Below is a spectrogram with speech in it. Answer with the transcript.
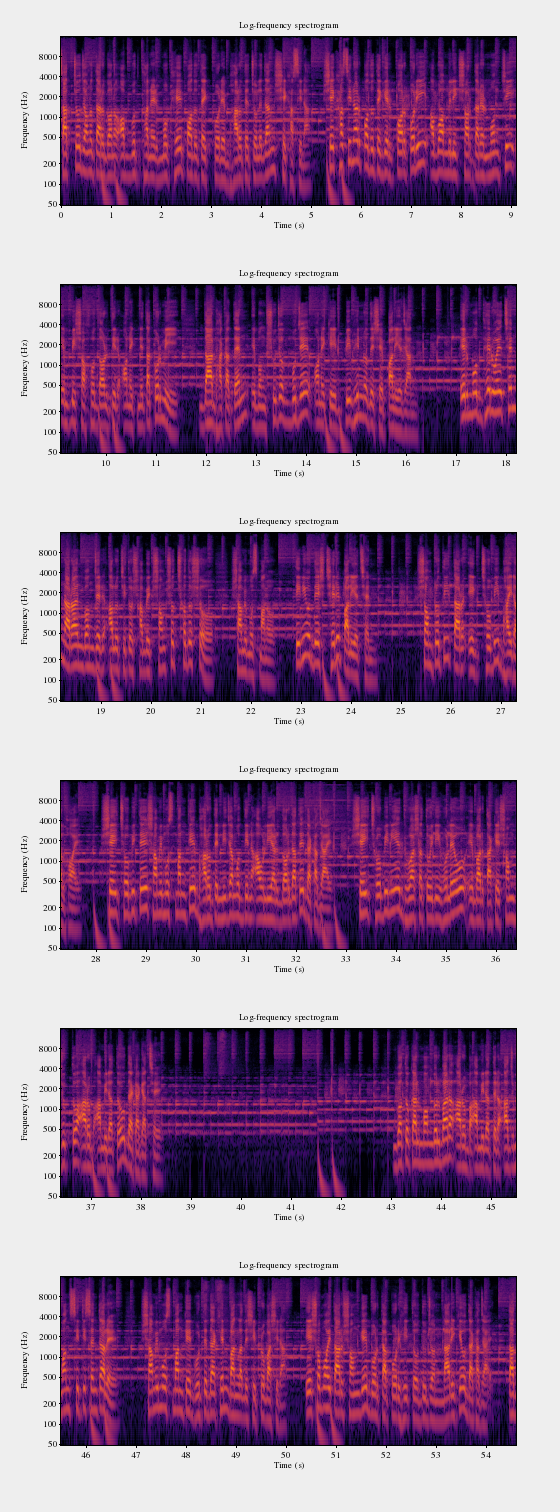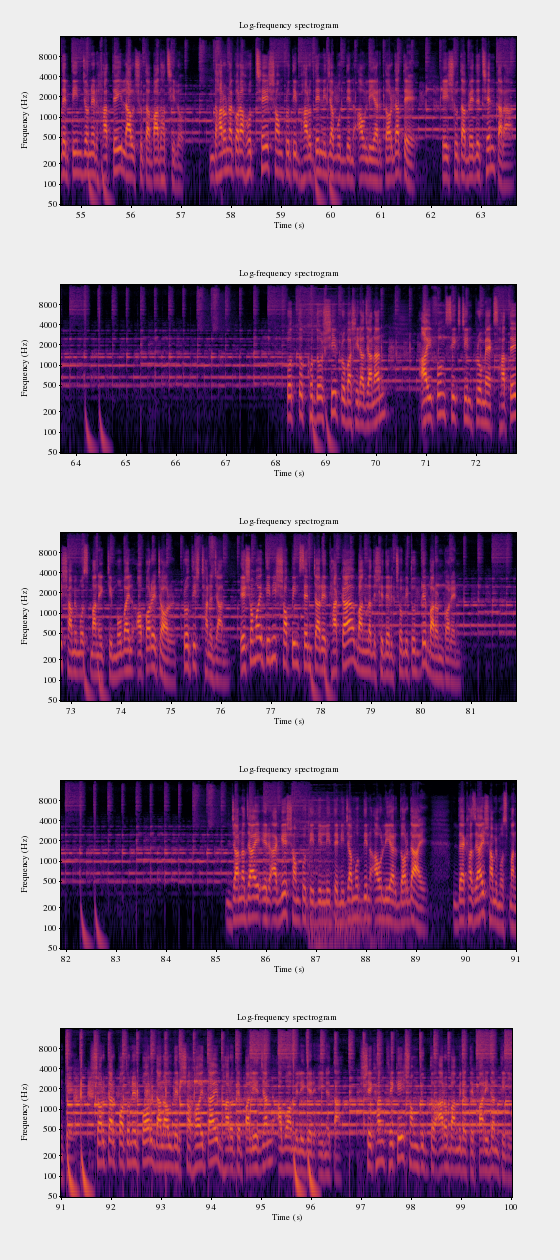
ছাত্র জনতার গণ অভ্যুত্থানের মুখে পদত্যাগ করে ভারতে চলে যান শেখ হাসিনা। শেখ হাসিনার পদত্যাগের পরপরই আওয়ামী লীগ সরকারের মন্ত্রী এমপি সহ দলটির অনেক নেতাকর্মী দা ঢাকা দেন এবং সুযোগ বুঝে অনেকে বিভিন্ন দেশে পালিয়ে যান। এর মধ্যে রয়েছেন নারায়ণগঞ্জের আলোচিত সাবেক সংসদ সদস্য শামীম ওসমানও। তিনিও দেশ ছেড়ে পালিয়েছেন। সম্প্রতি তার এক ছবি ভাইরাল হয়। সেই ছবিতে শামীম ওসমানকে ভারতের নিজামুদ্দিন আউলিয়ার দরজাতে দেখা যায়। সেই ছবি নিয়ে ধোঁয়াশা তৈরি হলেও এবার তাকে সংযুক্ত আরব আমিরাতেও দেখা গেছে। গতকাল মঙ্গলবার আরব আমিরাতের আজমান সিটি সেন্টারে শামীম ওসমানকে ঘুরতে দেখেন বাংলাদেশি প্রবাসীরা। এ সময় তার সঙ্গে বোরকা পরিহিত দুজন নারীকেও দেখা যায়। তাদের তিনজনের হাতেই লাল সুতা বাঁধা ছিল। ধারণা করা হচ্ছে, সম্প্রতি ভারতের নিজামুদ্দিন আউলিয়ার দরজাতে এই সুতা বেঁধেছেন তারা। প্রত্যক্ষদর্শী প্রবাসীরা জানান, আইফোন সিক্সটিন প্রো ম্যাক্স হাতে শামীম ওসমান একটি মোবাইল অপারেটর প্রতিষ্ঠানে যান। এ সময় তিনি শপিং সেন্টারে থাকা বাংলাদেশিদের ছবি তুলতে বারণ করেন। জানা যায়, এর আগে সম্প্রতি দিল্লিতে নিজামুদ্দিন আউলিয়ার দরগায় দেখা যায় শামীম ওসমানকে। সরকার পতনের পর দালালদের সহায়তায় ভারতে পালিয়ে যান আওয়ামী লীগের এই নেতা। সেখান থেকেই সংযুক্ত আরব আমিরাতে পাড়ি দেন তিনি।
